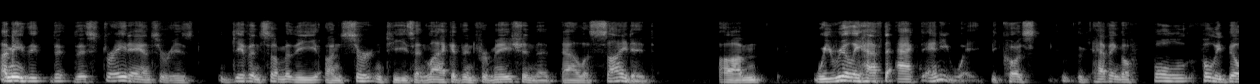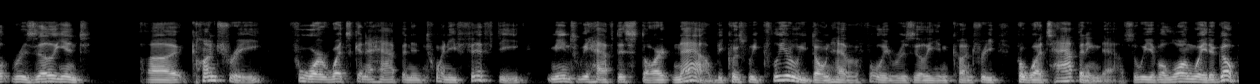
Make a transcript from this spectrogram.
I mean, the, the, the straight answer is given some of the uncertainties and lack of information that Alice cited, um, we really have to act anyway because having a full, fully built, resilient uh, country for what's going to happen in 2050 means we have to start now because we clearly don't have a fully resilient country for what's happening now. So we have a long way to go.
